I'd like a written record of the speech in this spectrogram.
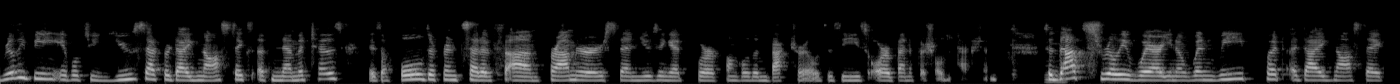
really being able to use that for diagnostics of nematodes is a whole different set of um, parameters than using it for fungal and bacterial disease or beneficial detection. So mm -hmm. that's really where, you know, when we put a diagnostic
